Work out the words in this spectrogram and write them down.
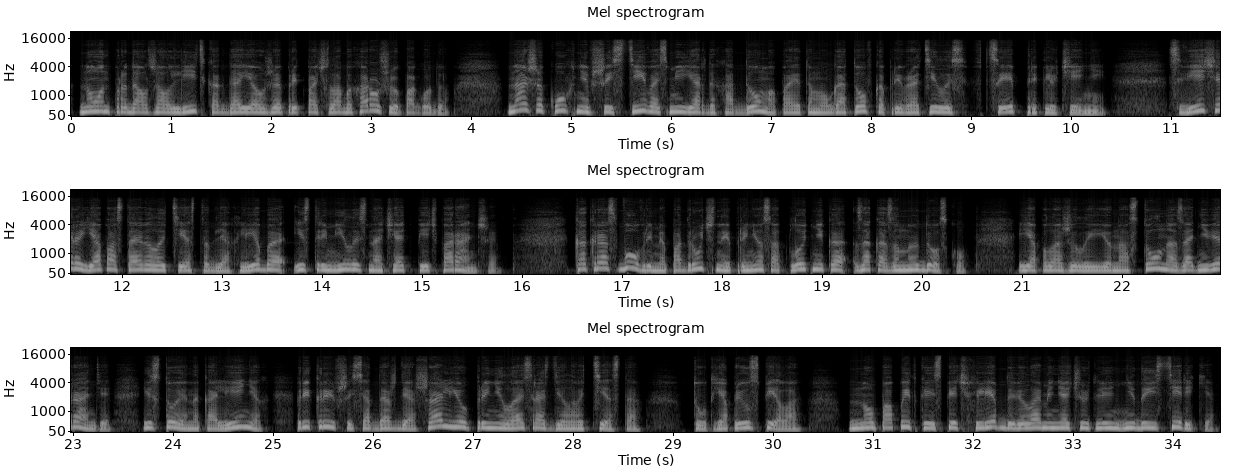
Но он продолжал лить, когда я уже предпочла бы хорошую погоду. Наша кухня в шести-восьми ярдах от дома, поэтому готовка превратилась в цепь приключений. С вечера я поставила тесто для хлеба и стремилась начать печь пораньше. Как раз вовремя подручный принес от плотника заказанную доску. Я положила ее на стул на задней веранде и, стоя на коленях, прикрывшись от дождя шалью, принялась разделывать тесто. Тут я преуспела, но попытка испечь хлеб довела меня чуть ли не до истерики.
